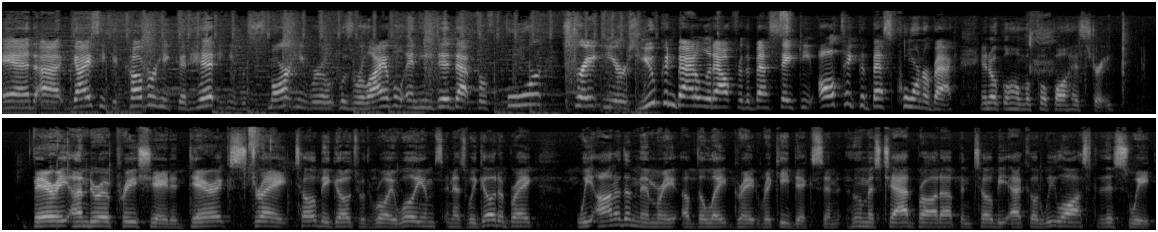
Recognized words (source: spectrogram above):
And uh, guys, he could cover, he could hit, he was smart, he re- was reliable, and he did that for four straight years. You can battle it out for the best safety. I'll take the best cornerback in Oklahoma football history. Very underappreciated. Derrick Strait. Toby goes with Roy Williams. And as we go to break, we honor the memory of the late, great Rickey Dixon, whom, as Chad brought up and Toby echoed, we lost this week.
